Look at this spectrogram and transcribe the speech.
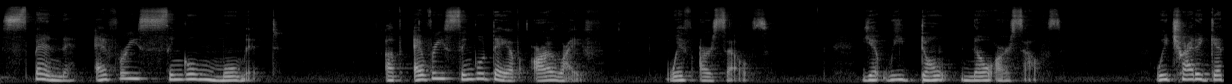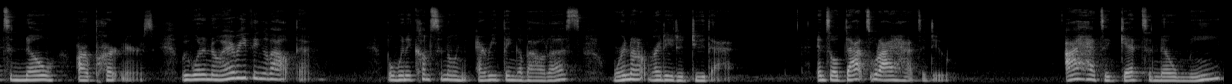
spend every single moment of every single day of our life with ourselves. Yet we don't know ourselves. We try to get to know our partners. We want to know everything about them. But when it comes to knowing everything about us, we're not ready to do that. And so that's what I had to do. I had to get to know me,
